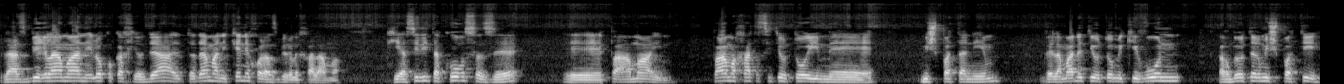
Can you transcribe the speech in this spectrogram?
להסביר למה אני לא כל כך יודע, אתה יודע מה, אני כן יכול להסביר לך למה. כי עשיתי את הקורס הזה אה, פעמיים. פעם אחת עשיתי אותו עם אה, משפטנים, ולמדתי אותו מכיוון הרבה יותר משפטי.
